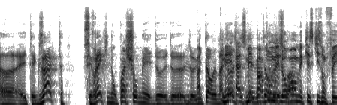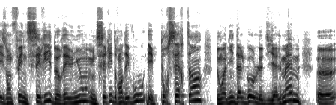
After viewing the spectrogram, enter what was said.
euh, est exact, c'est vrai qu'ils n'ont pas chômé de, de, de 8 heures le matin Mais, jusqu'à mais 8 pardon, heures mais soir. Laurent, mais qu'est-ce qu'ils ont fait? Ils ont fait une série de réunions, une série de rendez-vous, et pour certains, dont Anne Hidalgo le dit elle-même, euh,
